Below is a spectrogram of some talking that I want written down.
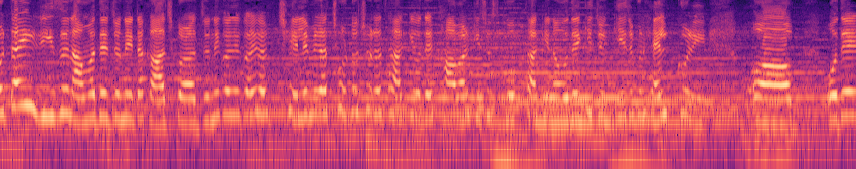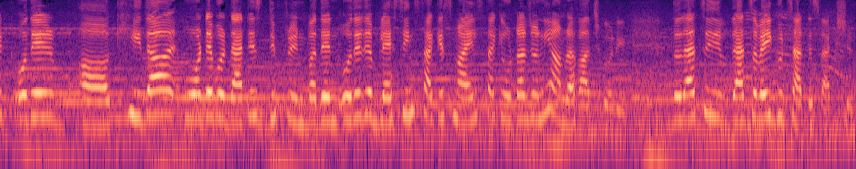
ওটাই রিজন আমাদের জন্য এটা কাজ করার জন্য ছেলেমেয়েরা ছোট ছোট থাকে ওদের খাবার কিছু স্কোপ থাকে না ওদের কিছু গিয়ে যখন হেল্প করি ওদের ওদের খিদা হোয়াট এভার দ্যাট ইজ ডিফারেন্ট বা দেন ওদের যে ব্লেসিংস থাকে স্মাইলস থাকে, ওটার জন্যই আমরা কাজ করি। তো that's that's a very good satisfaction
